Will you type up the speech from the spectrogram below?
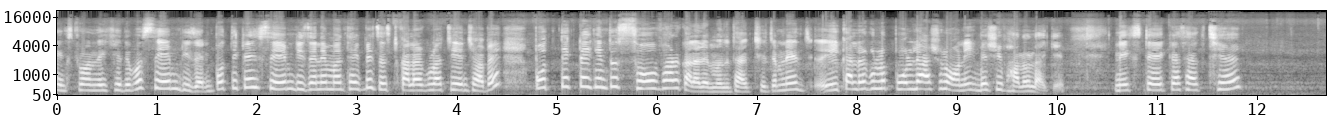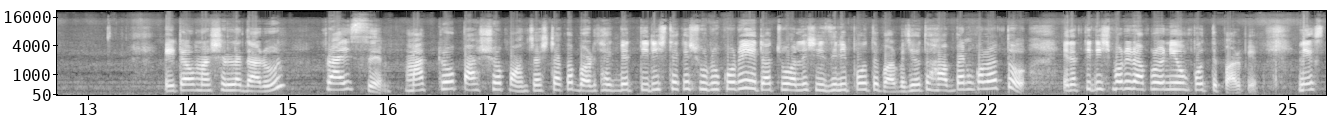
নেক্সট ওয়ান দেখিয়ে দেবো সেম ডিজাইন প্রত্যেকটাই সেম ডিজাইনের মধ্যে থাকবে জাস্ট কালারগুলো চেঞ্জ হবে। প্রত্যেকটাই কিন্তু সোভার কালারের মধ্যে থাকছে মানে এই কালারগুলো পরলে আসলে অনেক বেশি ভালো লাগে। নেক্সট একটা থাকছে, এটাও মার্শাল্লাহ দারুণ। Price same. মাত্র পাঁচশো পঞ্চাশ টাকা, বড় থাকবে তিরিশ থেকে শুরু করে এটা চুয়াল্লিশ ইজিলি পড়তে পারবে। যেহেতু হাফ ব্যান্ড কলার তো, এটা তিরিশ বডির আপনারা নিয়েও পড়তে পারবে। নেক্সট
